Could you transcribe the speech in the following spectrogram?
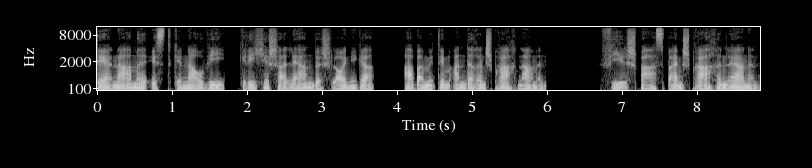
Der Name ist genau wie griechischer Lernbeschleuniger, aber mit dem anderen Sprachnamen. Viel Spaß beim Sprachenlernen!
